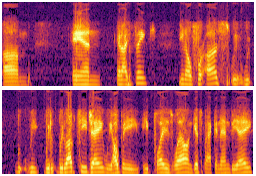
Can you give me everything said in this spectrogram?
um, and and I think you know for us we we we we, we love TJ. We hope he he plays well and gets back in the NBA.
